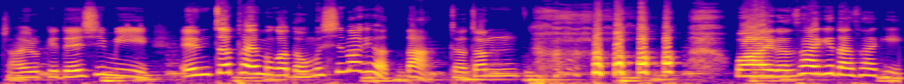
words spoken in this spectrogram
자 이렇게 내심이 M자 탈모가 너무 심하게 왔다. 짜잔. 와 이건 사기다 사기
